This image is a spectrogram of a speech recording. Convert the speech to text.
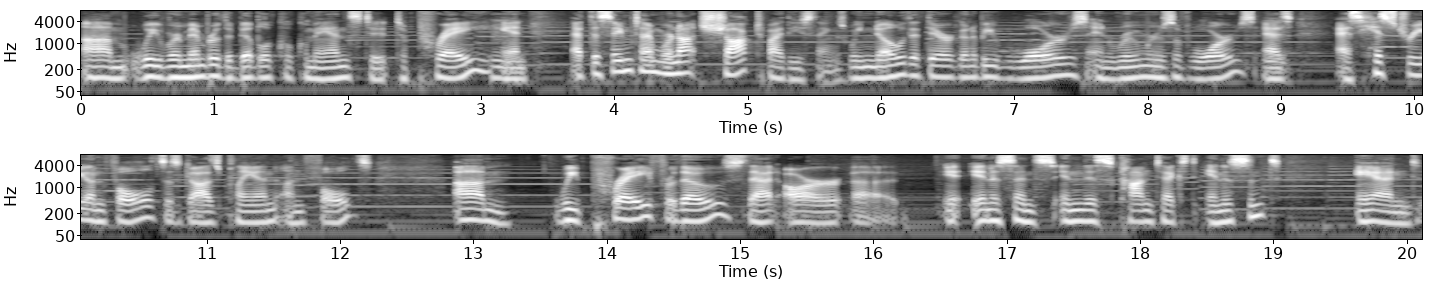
Um, we remember the biblical commands to to pray, and at the same time, we're not shocked by these things. We know that there are going to be wars and rumors of wars as as history unfolds, as God's plan unfolds. Um, we pray for those that are, uh, in a sense, in this context, innocent, and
